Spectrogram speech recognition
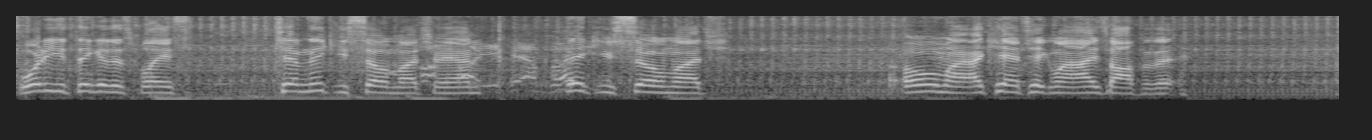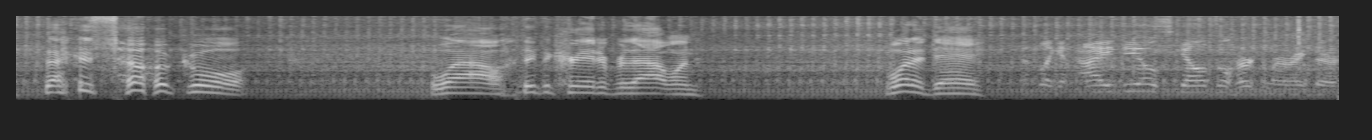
What do you think of this place? Tim, thank you so much, oh, man. Oh, yeah, buddy. Thank you so much. Oh my, I can't take my eyes off of it. That is so cool. Wow, thank the creator for that one. What a day. That's like an ideal skeletal Herkimer right there.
